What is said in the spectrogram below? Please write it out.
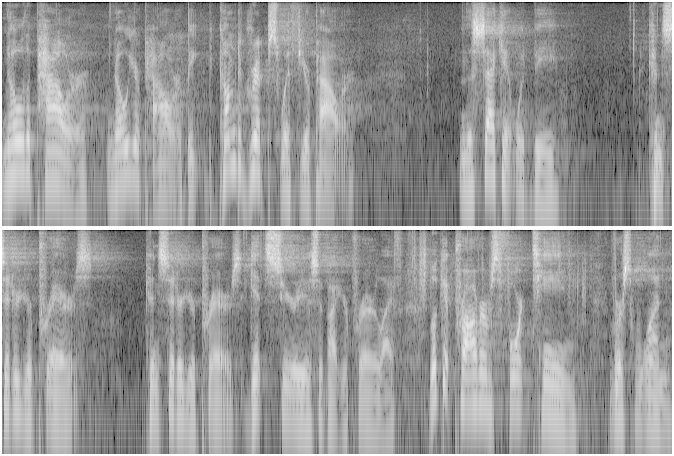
know the power, know your power, Be, come to grips with your power. And the second would be consider your prayers. Consider your prayers. Get serious about your prayer life. Look at Proverbs 14, verse 1.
